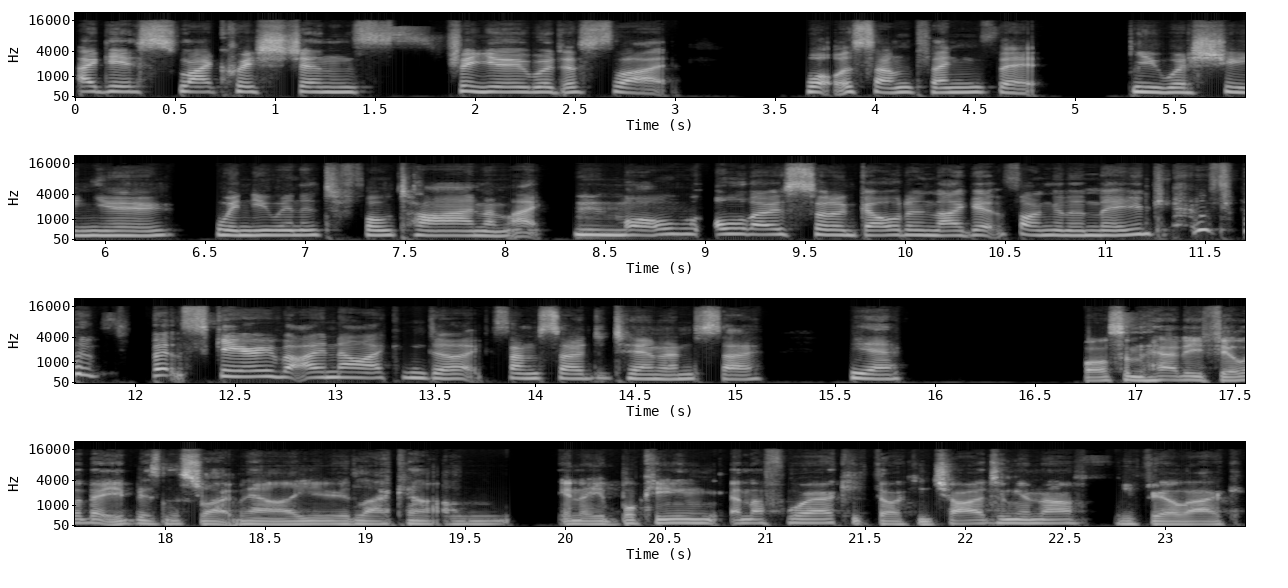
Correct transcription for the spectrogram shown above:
I guess my questions for you were just like, what were some things that you wish you knew when you went into full time and like mm. all, all those sort of golden nuggets I'm going to need. it's a bit scary, but I know I can do it because I'm so determined. So, yeah. Awesome. How do you feel about your business right now? Are you like, um, you know, you're booking enough work? You feel like you're charging enough? You feel like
